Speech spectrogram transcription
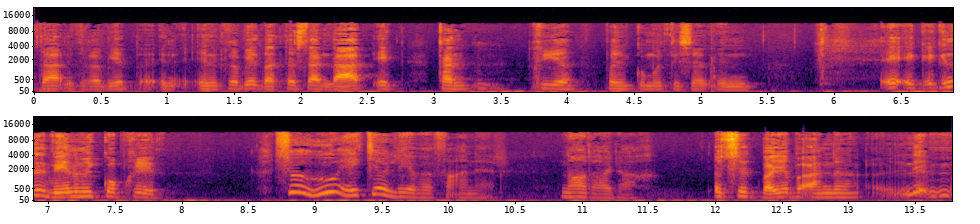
daar ek geweet en, en ek geweet wat is standaard ek kan gee vir die kompetisie en ek ek, ek net weer in my kop gee. So hoe het jou lewe verander na daai dag? Dit sit baie verander. Nee,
